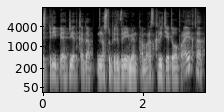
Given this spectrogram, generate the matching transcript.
через 3-5 лет, когда наступит время там, раскрытия этого проекта,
